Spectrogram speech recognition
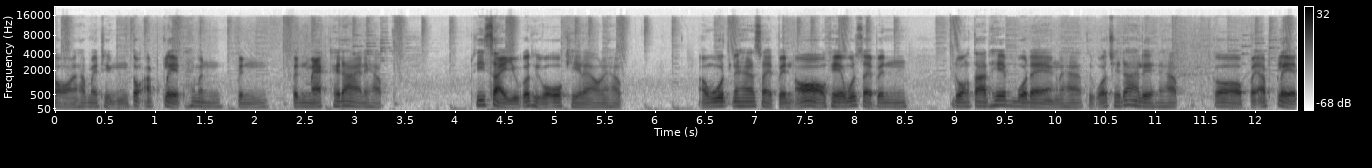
ต่อนะครับ หมายถึงต้องอัปเกรดให้มันเป็นเป็นแม็กให้ได้นะครับ ที่ใส่อยู่ก็ถือว่าโอเคแล้วนะครับ อาวุธนะฮะ ใส่เป็น อ๋อ โอเค อาวุธใส่เป็นดวงตาเทพบัวแดงนะฮะ ถือว่าใช้ได้เลยนะครับ ก็ไปอัปเกรด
